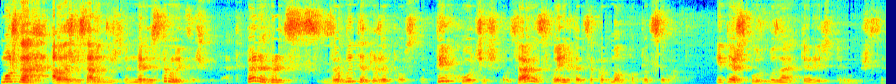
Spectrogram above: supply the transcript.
Можна, але ж ви самі дуже не реєструєтеся ж. А тепер говорить, зробити дуже просто. Ти хочеш от зараз виїхати за кордон попрацювати. Ідеш в службу зайнятості, реєструєшся.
